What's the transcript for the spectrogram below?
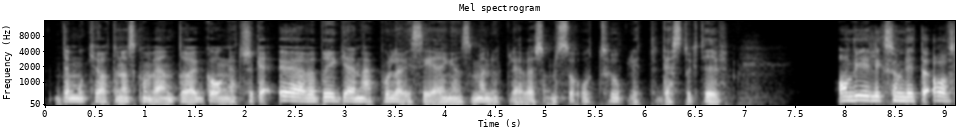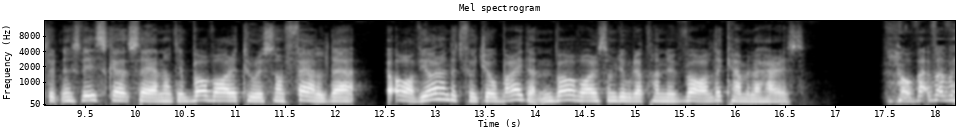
Demokraternas konvent drar igång. Att försöka överbrygga den här polariseringen som man upplever som så otroligt destruktiv. Om vi liksom lite avslutningsvis ska säga någonting, vad var det tror du som fällde avgörandet för Joe Biden? Vad var det som gjorde att han nu valde Kamala Harris? Ja, va, va,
